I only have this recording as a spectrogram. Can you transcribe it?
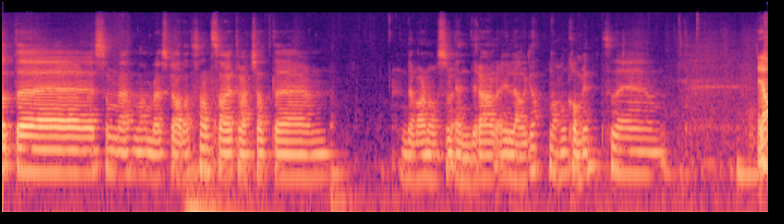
at uh, som Han ble skada, så han sa etter match at uh, det var noe som endra i laget da når han kom inn. Så det Ja,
